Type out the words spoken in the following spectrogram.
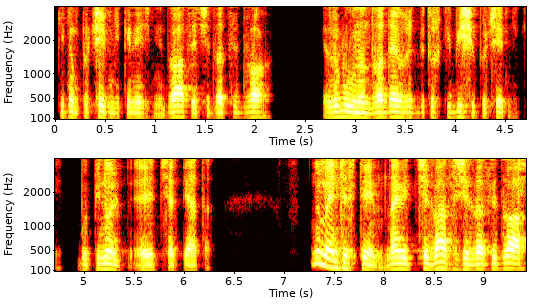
які там подшипники нижні, 20 чи 22. Я забув на 2D вроді трошки більші подшипники, бо піноль е, 55. Ну, менше з тим, навіть чи 20, чи 22.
